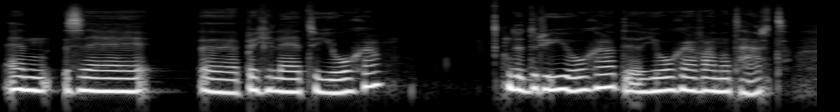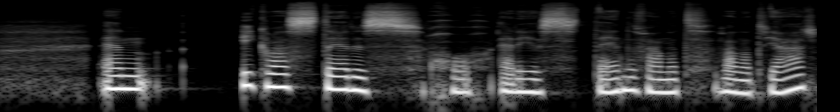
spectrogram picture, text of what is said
En zij begeleidt de yoga de Dru Yoga, de yoga van het hart. En ik was tijdens, ergens het einde van het, van het jaar,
